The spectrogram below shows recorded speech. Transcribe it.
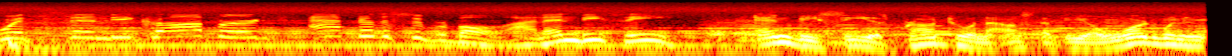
with Cindy Crawford Super Bowl on NBC. NBC is proud to announce that the award-winning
